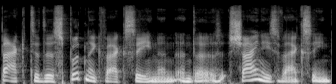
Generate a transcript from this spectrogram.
back to the Sputnik vaccine and, and the Chinese vaccine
